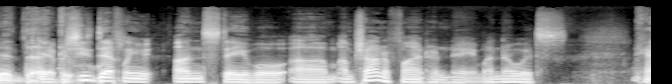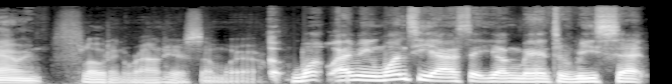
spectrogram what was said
Yeah, but she's definitely unstable. Um, I'm trying to find her name. I know it's Karen. floating around here somewhere. One- I mean, once he asked that young man to reset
